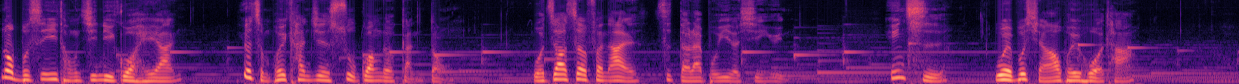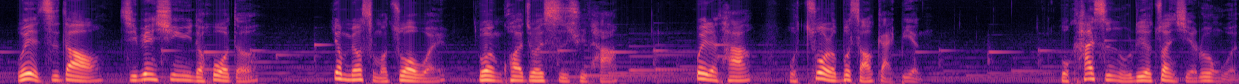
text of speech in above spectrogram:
若不是一同经历过黑暗，又怎么会看见曙光的感动？我知道这份爱是得来不易的幸运，因此我也不想要挥霍它。我也知道，即便幸运的获得，又没有什么作为，我很快就会失去它。为了它，我做了不少改变。我开始努力的撰写论文，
